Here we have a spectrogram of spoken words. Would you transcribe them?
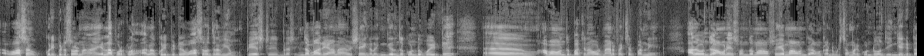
வாசம் குறிப்பிட்டு சொல்லணும்னா எல்லா பொருட்களும் அதில் குறிப்பிட்டு வாசன திரவியம் பேஸ்ட்டு ப்ரஷ் இந்த மாதிரியான விஷயங்களை இங்கேருந்து கொண்டு போயிட்டு அவன் வந்து பார்த்தீங்கன்னா ஒரு மேனுஃபேக்சர் பண்ணி அதை வந்து அவனே சொந்தமாக சுயமாக வந்து அவன் கண்டுபிடிச்ச மாதிரி கொண்டு வந்து இங்கே கிட்ட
